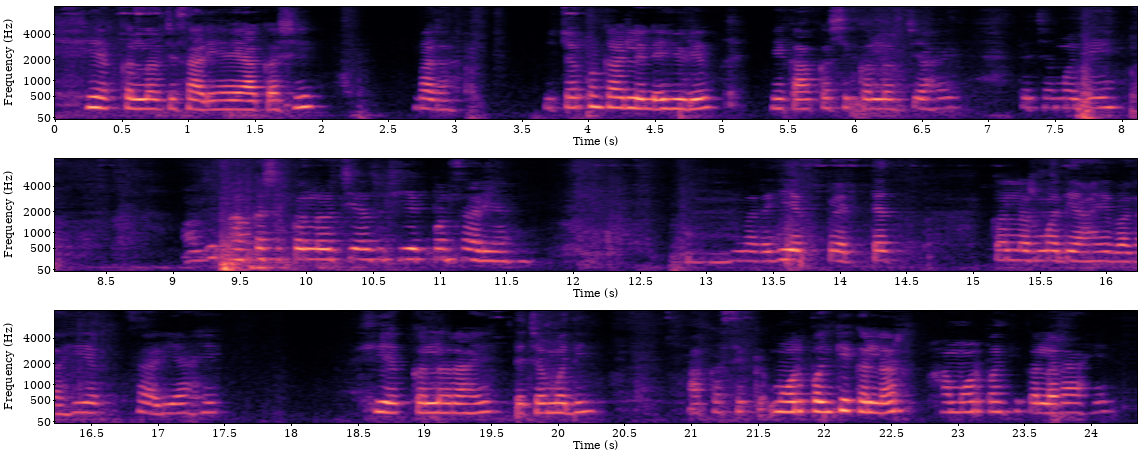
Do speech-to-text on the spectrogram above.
ही एक कलरची साडी आहे आकाशी. बघा विचार पण काढलेले आहे व्हिडिओ. एक आकाशी कलरची आहे. त्याच्यामध्ये अजून आकाशी कलरची अजून ही एक पण साडी आहे. बघा ही एक पॅट त्याच कलरमध्ये आहे. बघा ही एक साडी आहे. ही एक कलर आहे. त्याच्यामध्ये आकाशी क- मोरपंखी कलर हा मोरपंखी कलर आहे.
